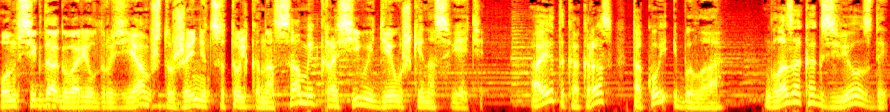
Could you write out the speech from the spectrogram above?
Он всегда говорил друзьям, что женится только на самой красивой девушке на свете. А это как раз такой и была. Глаза как звезды,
